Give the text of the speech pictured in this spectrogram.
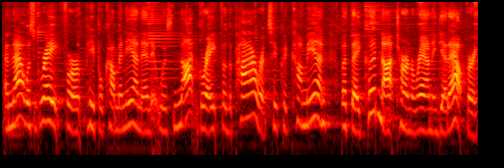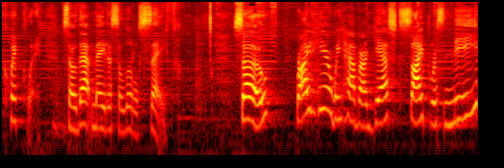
And that was great for people coming in, and it was not great for the pirates who could come in, but they could not turn around and get out very quickly. So that made us a little safe. So Right here we have our guest cypress knee.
